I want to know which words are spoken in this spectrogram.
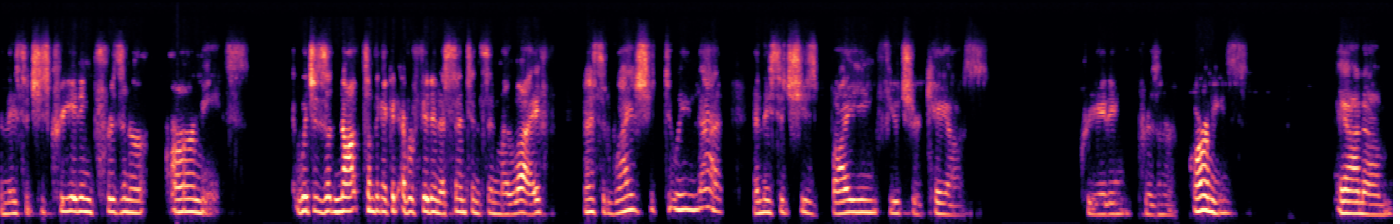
And they said, She's creating prisoner armies, which is not something I could ever fit in a sentence in my life. And I said, Why is she doing that? And they said, She's buying future chaos, creating prisoner armies. And um,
